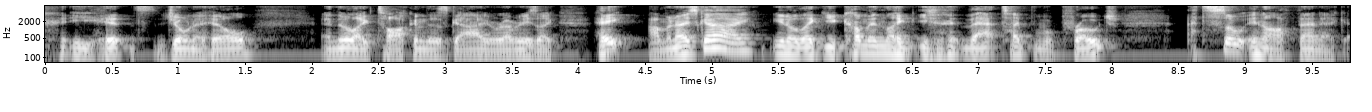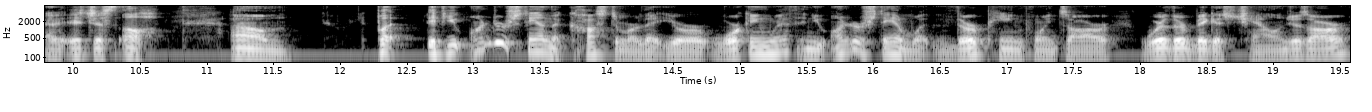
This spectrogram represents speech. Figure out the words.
he hits Jonah Hill and they're like talking to this guy or whatever. he's like, "Hey, I'm a nice guy." You know, like you come in like that type of approach. That's so inauthentic. It's just oh. Um, but if you understand the customer that you're working with and you understand what their pain points are, where their biggest challenges are,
